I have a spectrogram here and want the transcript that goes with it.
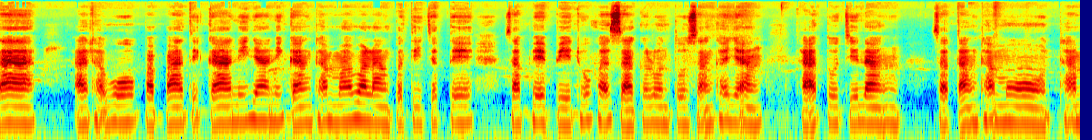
ตาอาทโวปปาติกานิยานิกังธรรมวลังปฏิจเต สัพเพปีทุขสักกลนตุสังขยังถาตุจิลัง สตังธรรมโมธรรม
